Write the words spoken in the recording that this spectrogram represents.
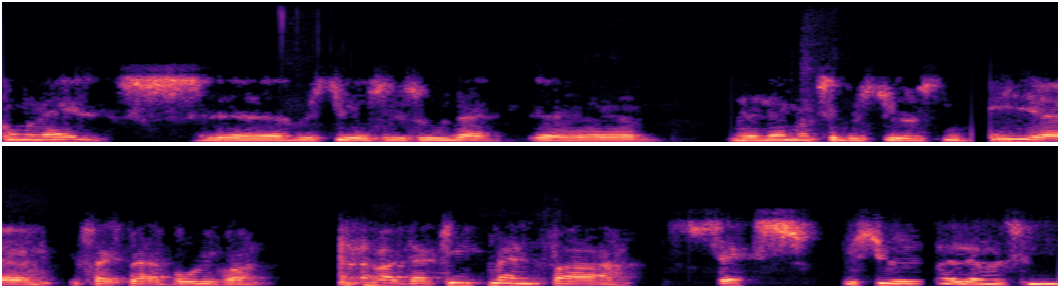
kommunalbestyrelsesudvalg øh, øh, medlemmer til bestyrelsen i øh, Frederiksberg Boligfond. Og der gik man fra seks bestyrelsesmedlemmer til ni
